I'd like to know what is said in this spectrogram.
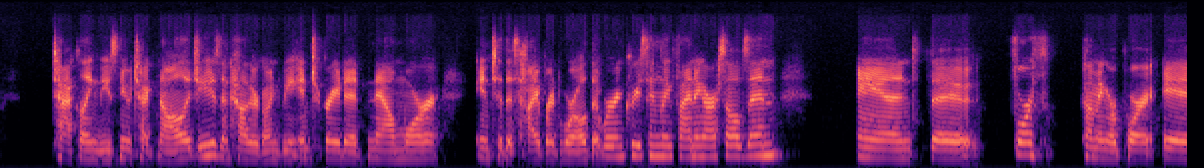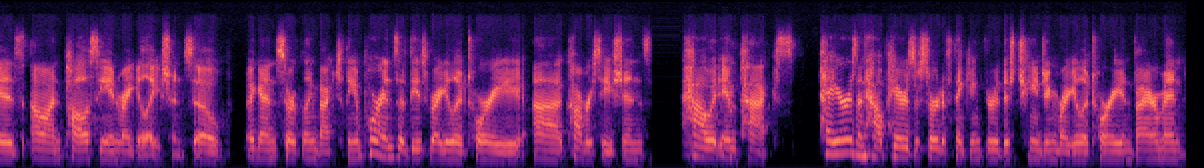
tackling these new technologies and how they're going to be integrated now more into this hybrid world that we're increasingly finding ourselves in. And the fourth coming report is on policy and regulation. So, again, circling back to the importance of these regulatory uh, conversations, how it impacts payers and how payers are sort of thinking through this changing regulatory environment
